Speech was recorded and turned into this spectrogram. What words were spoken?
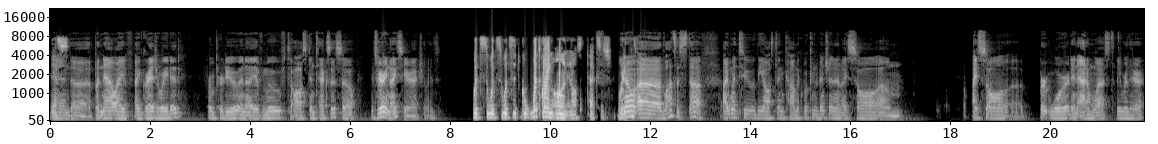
Yes. and uh, but now I've I graduated from Purdue and I have moved to Austin, Texas. So it's very nice here, actually. It's, What's what's what's it what's going on in Austin, Texas? you right know, uh, lots of stuff. I went to the Austin Comic Book Convention and I saw um, I saw uh, Burt Ward and Adam West. They were there.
